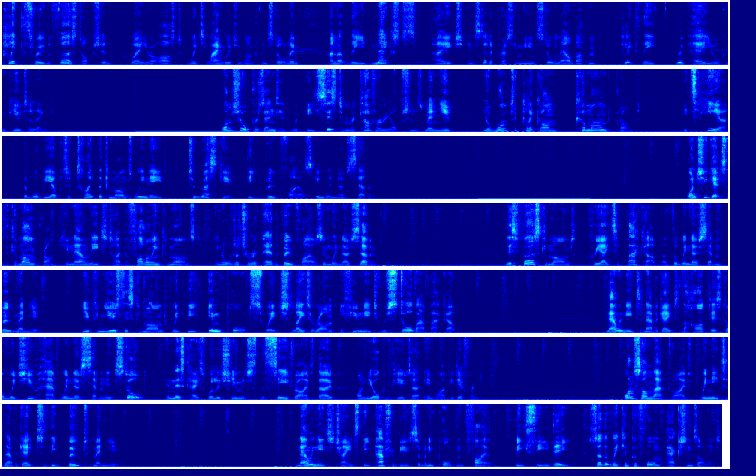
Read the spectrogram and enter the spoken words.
click through the first option, where you're asked which language you want to install in, and at the next page, instead of pressing the Install Now button, click the Repair Your Computer link. Once you're presented with the System Recovery Options menu, you'll want to click on Command Prompt. It's here that we'll be able to type the commands we need to rescue the boot files in Windows 7. Once you get to the command prompt, you now need to type the following commands in order to repair the boot files in Windows 7. This first command creates a backup of the Windows 7 boot menu. You can use this command with the import switch later on if you need to restore that backup. Now we need to navigate to the hard disk on which you have Windows 7 installed. In this case we'll assume it's the C drive though on your computer it might be different. Once on that drive we need to navigate to the boot menu. Now we need to change the attributes of an important file. BCD so that we can perform actions on it.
